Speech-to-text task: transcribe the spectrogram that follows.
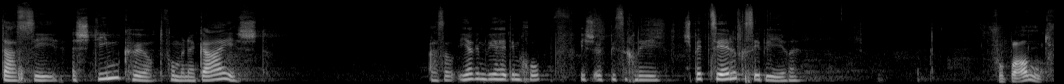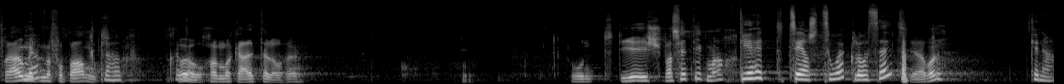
dass sie eine Stimme gehört von einem Geist. Also irgendwie hat im Kopf ist etwas ein bisschen speziell bei ihr. Verband, Frau ja, mit einem Verband. Ich glaube. Oh, können wir gelten lassen. Und die ist, was hat die gemacht? Die hat zuerst zugelassen. Jawohl. Genau.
